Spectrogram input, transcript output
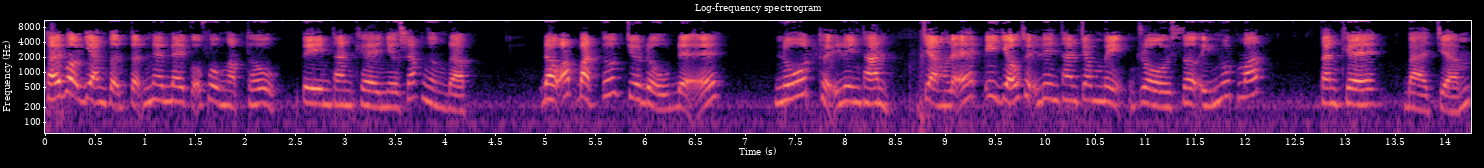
Thấy bộ dạng tỉnh tỉnh mê mê của phù ngọc thu, tim thanh khề như sắp ngừng đập. Đầu óc bạch tước chưa đủ để nuốt thủy liên thanh. Chẳng lẽ y giấu thủy liên thanh trong miệng rồi sơ ý nuốt mất? Thanh khê, bà chấm.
